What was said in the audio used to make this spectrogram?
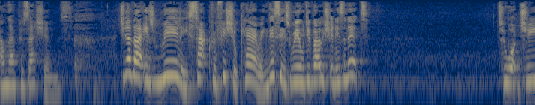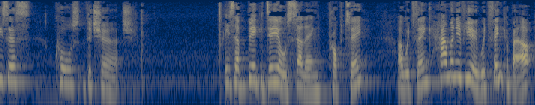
and their possessions. Do you know that is really sacrificial caring? This is real devotion, isn't it? To what Jesus calls the church. It's a big deal selling property, I would think. How many of you would think about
